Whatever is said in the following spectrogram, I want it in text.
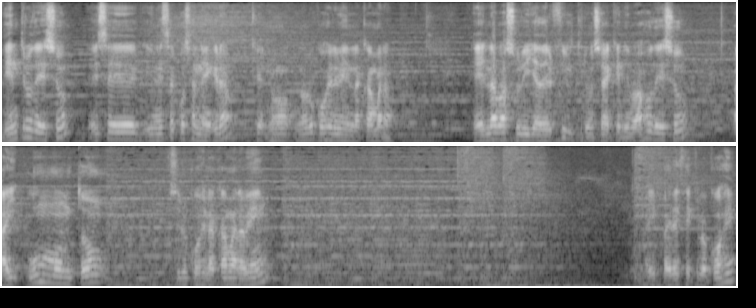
Dentro de eso, ese, en esa cosa negra, que no, no lo cogeré bien la cámara, es la basurilla del filtro. O sea que debajo de eso hay un montón. Si lo coge la cámara bien. Ahí parece que lo coge.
